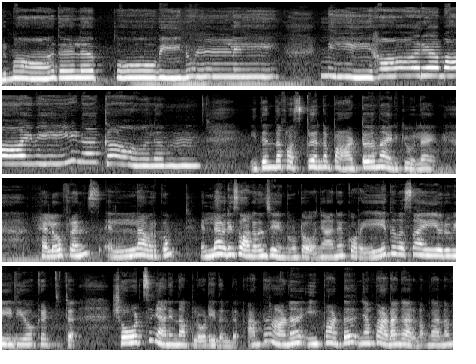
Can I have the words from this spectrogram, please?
നീർമാതളപ്പൂവിനുള്ളിൽ നീഹാരമായി വീണ കാലം. ഇതെന്താ ഫസ്റ്റ് തന്നെ പാട്ട് എന്നായിരിക്കും അല്ലേ? ഹലോ ഫ്രണ്ട്സ് എല്ലാവർക്കും എല്ലാവരെയും സ്വാഗതം ചെയ്യുന്നു കേട്ടോ. ഞാൻ കുറേ ദിവസമായി ഒരു വീഡിയോ ഒക്കെ എടുത്തിട്ട് ഷോർട്സ് ഞാൻ ഇന്ന് അപ്ലോഡ് ചെയ്തിട്ടുണ്ട്. അതാണ് ഈ പാട്ട് ഞാൻ പാടാൻ കാരണം. കാരണം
